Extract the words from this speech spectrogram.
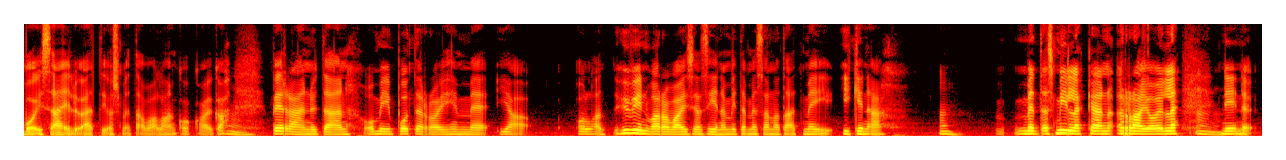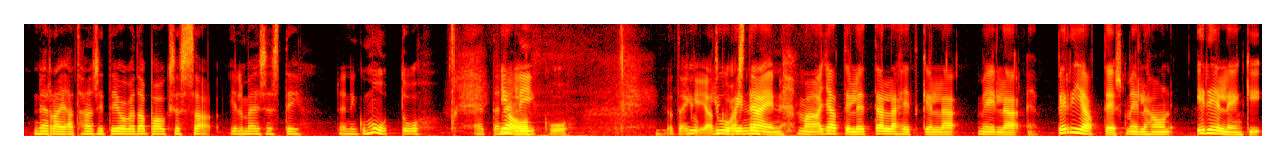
voi säilyä, että jos me tavallaan koko aika mm. peräännytään omiin poteroihimme ja ollaan hyvin varovaisia siinä, mitä me sanotaan, että me ei ikinä mm. mentäisi millekään rajoille, mm. niin ne rajathan sitten joka tapauksessa ilmeisesti ne niin kuin muuttuu, että ne Joo. liikkuu jotenkin Ju- jatkuvasti. Juuri näin. Mä ajattelen, että tällä hetkellä meillä periaatteessa, meillähän on edelleenkin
